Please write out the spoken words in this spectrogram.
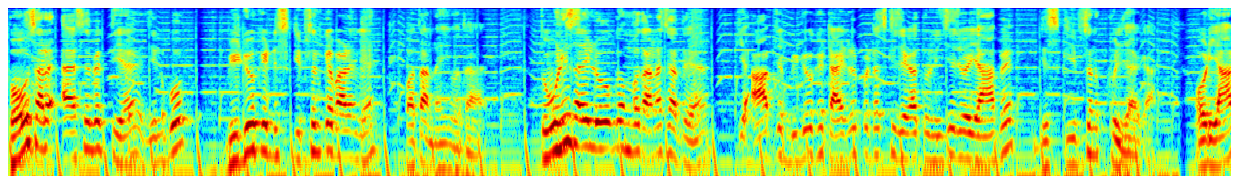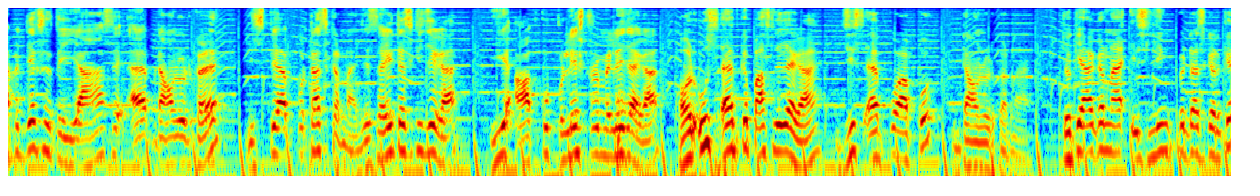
बहुत सारे ऐसे व्यक्ति हैं, जिनको वीडियो के डिस्क्रिप्शन के बारे में पता नहीं होता है। तो उन्हीं सारे लोगों को हम बताना चाहते हैं कि आप जब वीडियो के टाइटल पर टच कीजिएगा तो नीचे जो है यहाँ पे डिस्क्रिप्शन खुल जाएगा। और यहाँ पे देख सकते हैं, यहाँ से ऐप डाउनलोड करें, इस पर आपको टच करना है। जैसे ही टच कीजिएगा, ये आपको प्ले स्टोर में ले जाएगा और उस ऐप के पास ले जाएगा, जिस ऐप को आपको डाउनलोड करना है। तो क्या करना है? इस लिंक पे टच करके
